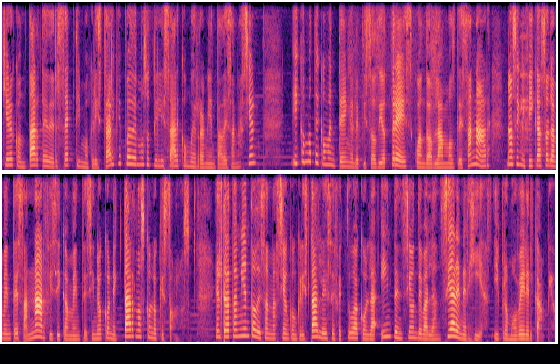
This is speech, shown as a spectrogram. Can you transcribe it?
quiero contarte del séptimo cristal que podemos utilizar como herramienta de sanación. Y como te comenté en el episodio 3, cuando hablamos de sanar, no significa solamente sanar físicamente, sino conectarnos con lo que somos. El tratamiento de sanación con cristales se efectúa con la intención de balancear energías y promover el cambio.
